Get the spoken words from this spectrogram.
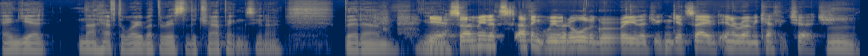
and yet not have to worry about the rest of the trappings, you know. But um, yeah. yeah. So I mean, it's I think we would all agree that you can get saved in a Roman Catholic Church. Mm.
